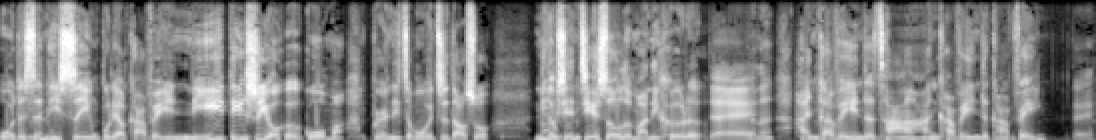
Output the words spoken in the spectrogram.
我的身体适应不了咖啡因，你一定是有喝过嘛？不然你怎么会知道说你有先接受了嘛？你喝了，对，可能含咖啡因的茶，含咖啡因的咖啡，对，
